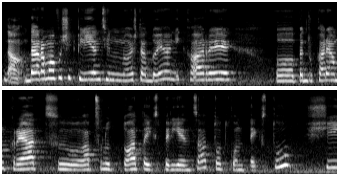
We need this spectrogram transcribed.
Da, dar am avut și clienți în ăștia doi ani care, uh, pentru care am creat uh, absolut toată experiența, tot contextul și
